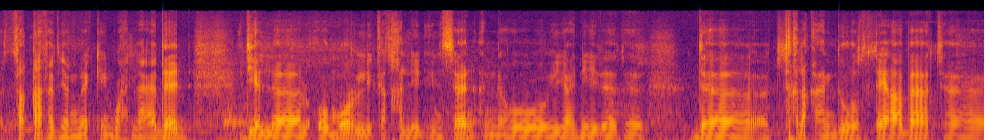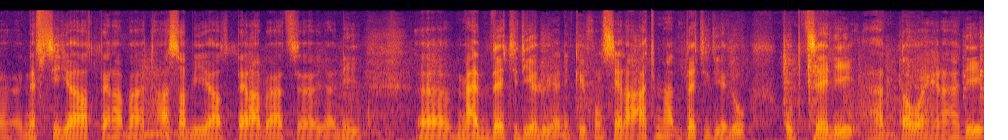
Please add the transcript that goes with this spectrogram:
الثقافة ديالنا كاين واحد العدد ديال الأمور اللي كتخلي الإنسان أنه يعني تخلق عنده اضطرابات نفسية اضطرابات عصبية اضطرابات يعني مع الذات ديالو يعني كيكون صراعات مع الذات ديالو. وبالتالي هاد الظواهر هذه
